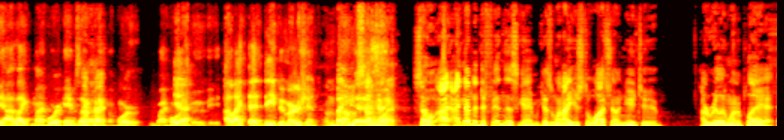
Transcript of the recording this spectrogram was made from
yeah, I like my horror games like Okay. I like my horror my horror Yeah. movie. I like that deep immersion. I'm, But I'm you- the same okay. way. So I, I got to defend this game because when I used to watch it on YouTube, I really want to play it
